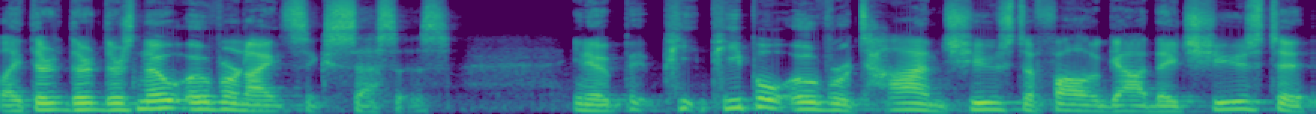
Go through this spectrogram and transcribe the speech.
Like there, there there's no overnight successes you know people over time choose to follow god they choose to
